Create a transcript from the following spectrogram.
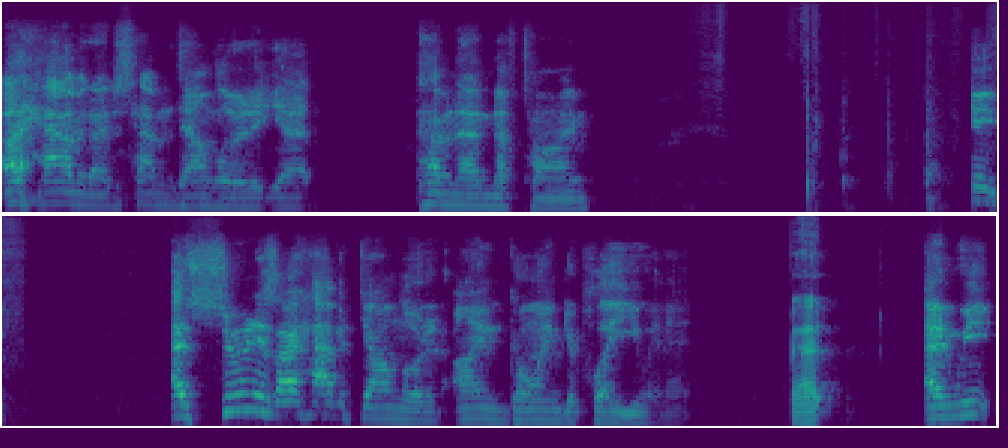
I have it. I just haven't downloaded it yet. I haven't had enough time. Hey, as soon as I have it downloaded, I'm going to play you in it. Bet. And we,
